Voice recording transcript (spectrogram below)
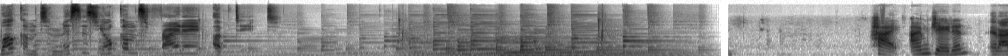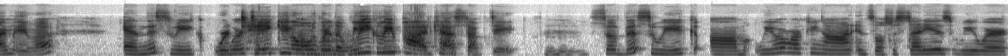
Welcome to Mrs. Yoakum's Friday Update. Hi, I'm Jaden, And I'm Ava. and this week We're taking over the weekly podcast update. So this week, um, we were working on in social studies. We were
